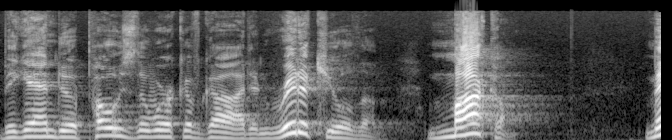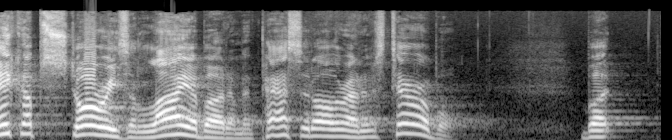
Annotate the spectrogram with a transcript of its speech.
began to oppose the work of God and ridicule them, mock them make up stories and lie about them and pass it all around. It was terrible. But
